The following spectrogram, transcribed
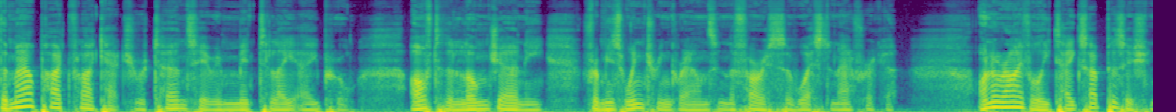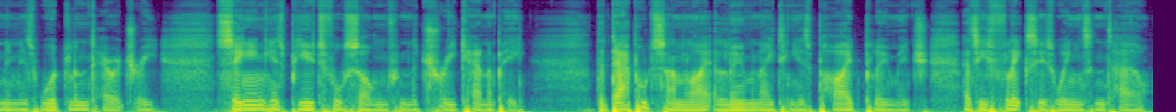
The male pied flycatcher returns here in mid to late April after the long journey from his wintering grounds in the forests of western Africa. On arrival, he takes up position in his woodland territory, singing his beautiful song from the tree canopy, the dappled sunlight illuminating his pied plumage as he flicks his wings and tail.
